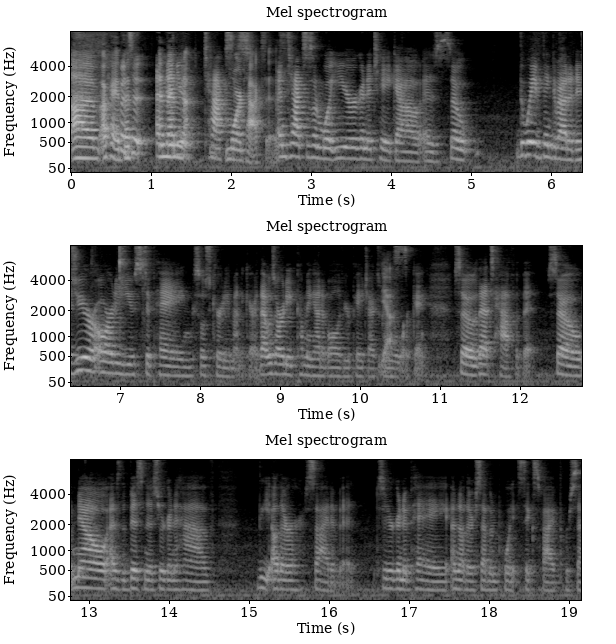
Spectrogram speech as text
um, okay, but, so- and, then, you taxes, more taxes. and taxes on what you're going to take out as so. The way to think about it is you're already used to paying Social Security and Medicare. That was already coming out of all of your paychecks when you Yes. were working. So that's half of it. So now, as the business, you're going to have the other side of it. So you're going to pay another 7.65%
